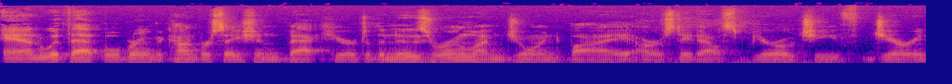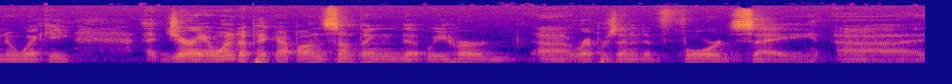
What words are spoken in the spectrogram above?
And with that, we'll bring the conversation back here to the newsroom. I'm joined by our State House Bureau Chief, Jerry Nowicki. Uh, Jerry, I wanted to pick up on something that we heard uh, Representative Ford say. Uh,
